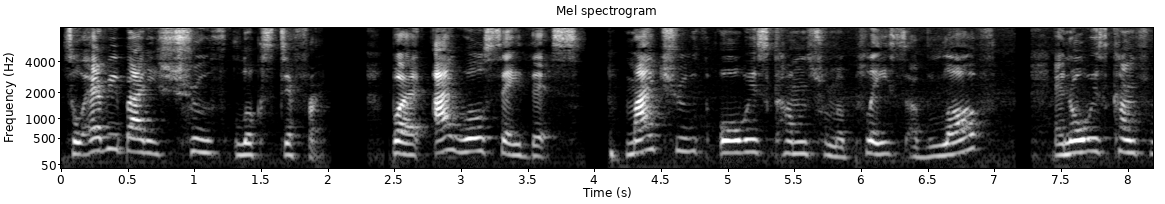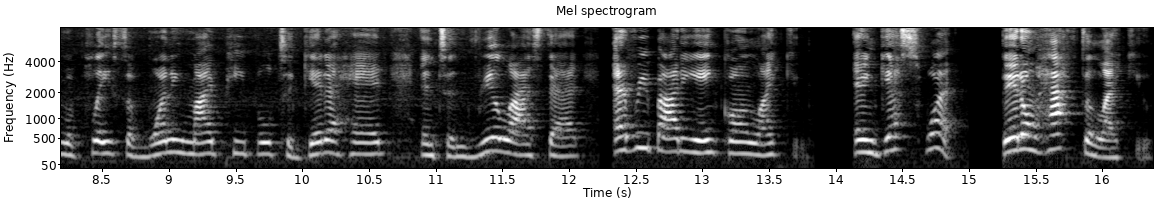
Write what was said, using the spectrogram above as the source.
So everybody's truth looks different. But I will say this my truth always comes from a place of love and always comes from a place of wanting my people to get ahead and to realize that everybody ain't gonna like you. And guess what? They don't have to like you,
